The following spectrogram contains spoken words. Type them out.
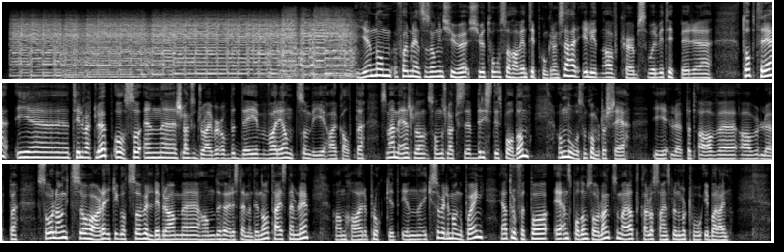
Gjennom Formel 1-sesongen 2022 så har vi en tippekonkurranse her i Lyden av Curbs, hvor vi tipper eh, topp tre i, eh, til hvert løp, og også en eh, slags Driver of the Day-variant, som vi har kalt det. Som er mer en sl sånn slags eh, dristig spådom om noe som kommer til å skje i løpet av, eh, av løpet. Så langt så har det ikke gått så veldig bra med han du hører stemmen til nå, Theis nemlig. Han har plukket inn ikke så veldig mange poeng. Jeg har truffet på en spådom så langt, som er at Carlos Sainz ble nummer to i Bahrain.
